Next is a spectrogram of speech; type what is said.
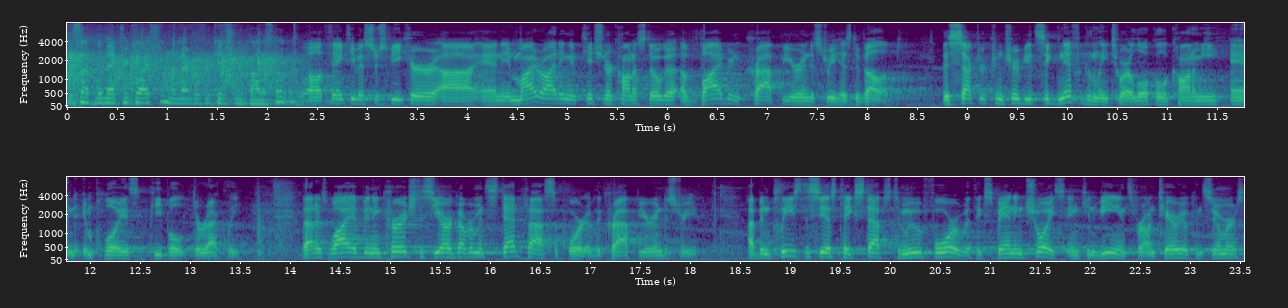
The supplementary question, the member for Kitchener-Conestoga. Well, thank you, Mr. Speaker. Uh, and in my riding of Kitchener-Conestoga, a vibrant craft beer industry has developed. This sector contributes significantly to our local economy and employs people directly. That is why I've been encouraged to see our government's steadfast support of the craft beer industry. I've been pleased to see us take steps to move forward with expanding choice and convenience for Ontario consumers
